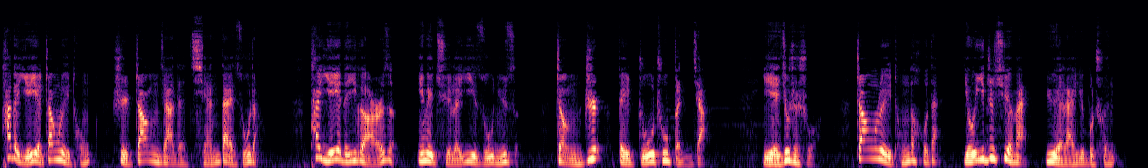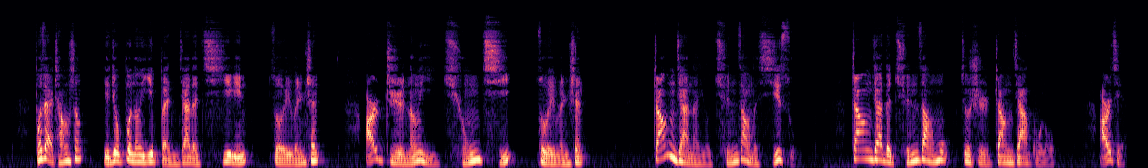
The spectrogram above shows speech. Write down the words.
他的爷爷张瑞同是张家的前代族长，他爷爷的一个儿子因为娶了异族女子，整支被逐出本家，也就是说，张瑞同的后代有一支血脉越来越不纯，不再长生，也就不能以本家的麒麟。作为纹身，而只能以穷奇作为纹身。张家呢有群葬的习俗，张家的群葬墓就是张家鼓楼，而且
